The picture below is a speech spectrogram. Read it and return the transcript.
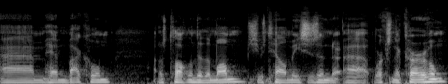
um, heading back home. I was talking to the mum. She was telling me she's in uh, works in a care home,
